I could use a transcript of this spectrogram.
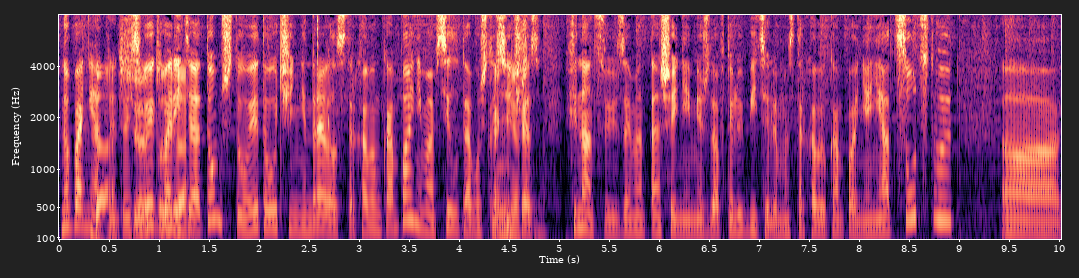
Ну, понятно. Да, То есть вы это говорите да. о том, что это очень не нравилось страховым компаниям, а в силу того, что Конечно. сейчас финансовые взаимоотношения между автолюбителем и страховой компанией, они отсутствуют, а,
